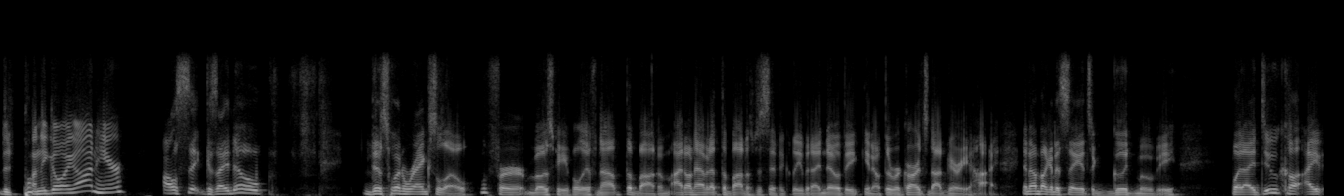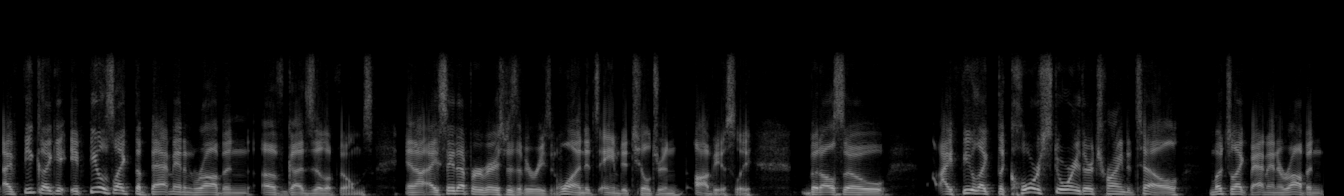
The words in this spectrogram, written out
there's plenty going on here. I'll sit because I know this one ranks low for most people, if not the bottom. I don't have it at the bottom specifically, but I know the you know the regard's not very high, and I'm not going to say it's a good movie, but I do call I I think like it, it feels like the Batman and Robin of Godzilla films, and I, I say that for a very specific reason. One, it's aimed at children, obviously, but also I feel like the core story they're trying to tell. Much like Batman and Robin,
